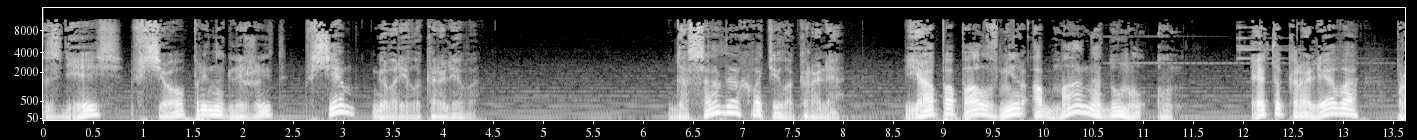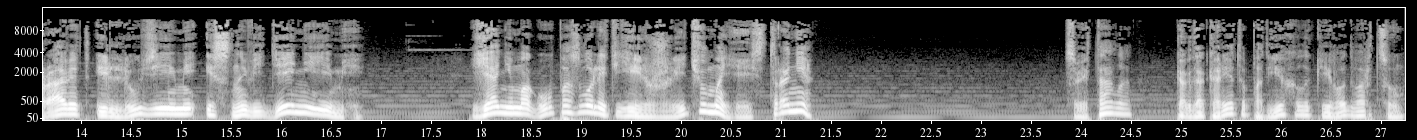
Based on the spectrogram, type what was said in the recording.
«Здесь все принадлежит всем», — говорила королева. Досада охватила короля. «Я попал в мир обмана», — думал он. «Эта королева правит иллюзиями и сновидениями. Я не могу позволить ей жить в моей стране». Светало, когда карета подъехала к его дворцу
